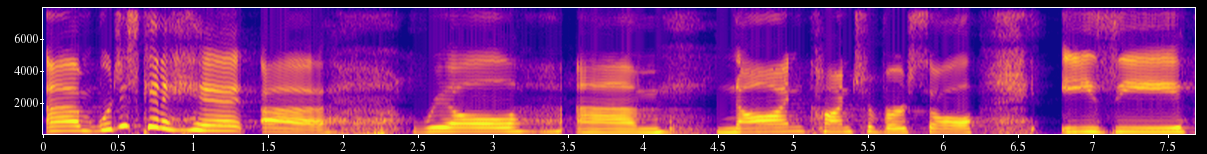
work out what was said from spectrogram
um, we're just going to hit a real um, non-controversial, easy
